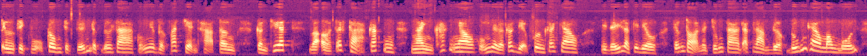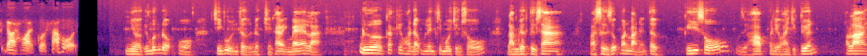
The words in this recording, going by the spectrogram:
từ dịch vụ công trực tuyến được đưa ra cũng như việc phát triển hạ tầng cần thiết và ở tất cả các ngành khác nhau cũng như là các địa phương khác nhau thì đấy là cái điều chứng tỏ là chúng ta đã làm được đúng theo mong muốn, đòi hỏi của xã hội nhờ cái mức độ của chính phủ điện tử được triển khai mạnh mẽ là đưa các cái hoạt động lên trên môi trường số, làm việc từ xa và sử dụng văn bản điện tử, ký số họp và điều hành trực tuyến online.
